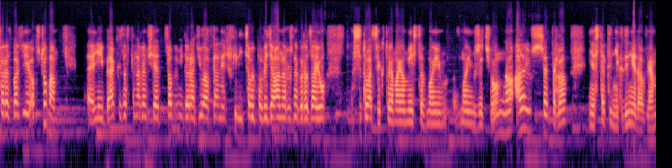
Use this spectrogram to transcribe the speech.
coraz bardziej odczuwam e, jej brak. Zastanawiam się, co by mi doradziła w danej chwili, co by powiedziała na różnego rodzaju sytuacje, które mają miejsce w moim, w moim życiu. No ale już się tego niestety nigdy nie dowiem.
